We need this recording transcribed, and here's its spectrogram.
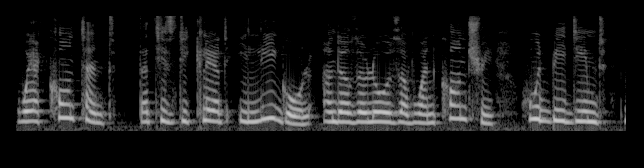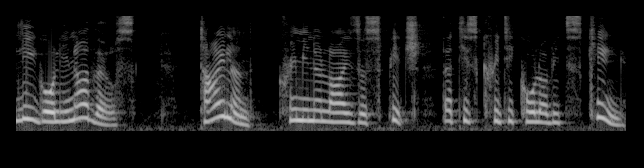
where content that is declared illegal under the laws of one country would be deemed legal in others. Thailand criminalizes speech that is critical of its king.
